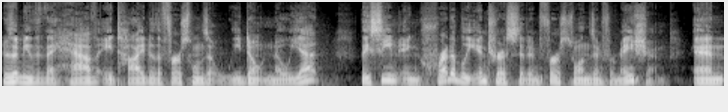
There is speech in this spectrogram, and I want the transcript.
Does it mean that they have a tie to the first ones that we don't know yet? They seem incredibly interested in first one's information. And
